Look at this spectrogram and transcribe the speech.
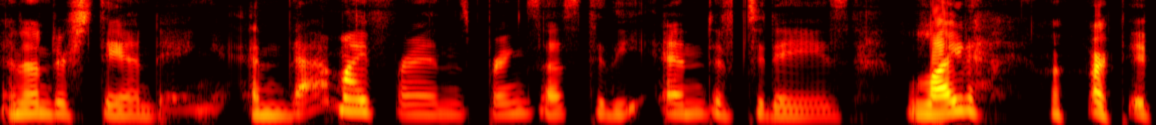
and understanding. And that, my friends, brings us to the end of today's light light-hearted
